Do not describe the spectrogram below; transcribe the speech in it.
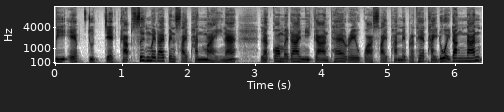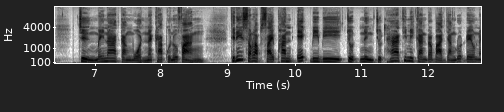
BF.7 ครับ ซึ่งไม่ได้เป็นสายพันธุ์ใหม่นะ แล้วก็ไม่ได้มีการแพร่เร็วกว่าสายพันธุ์ในประเทศไทยด้วย ดังนั้นจึงไม่น่ากังวลนะครับคุณผู้ฟัง ทีนี้สำหรับสายพันธุ์ XBB.1.5 ที่มีการระบาดอย่างรวดเร็วใน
